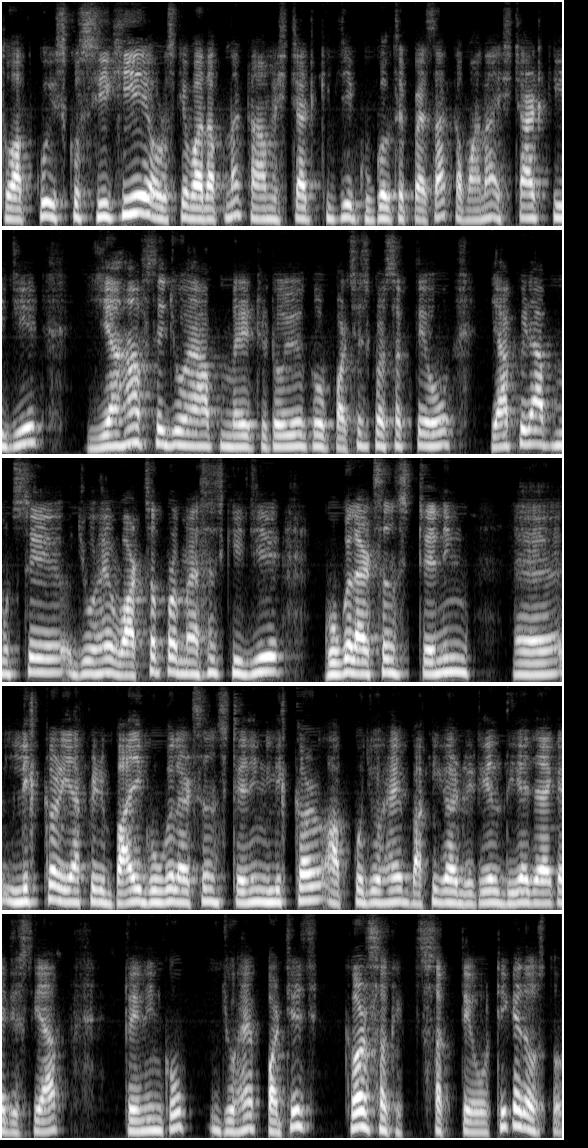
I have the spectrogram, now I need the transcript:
तो आपको इसको सीखिए और उसके बाद अपना काम स्टार्ट कीजिए। गूगल से पैसा कमाना स्टार्ट कीजिए। यहाँ से जो है आप मेरे ट्यूटोरियल को परचेज कर सकते हो। या फिर आप मुझसे जो है व्हाट्सएप पर मैसेज कीजिए। गूगल एडसेंस ट्रेनिंग लिखकर या फिर बाई गूगल एडसेंस ट्रेनिंग लिखकर आपको जो है बाकी का डिटेल दिया जाएगा जिससे आप ट्रेनिंग को जो है परचेज कर सक, सकते हो। ठीक है दोस्तों?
